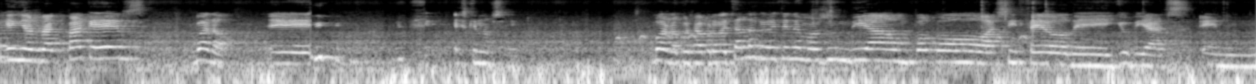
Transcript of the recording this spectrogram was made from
pequeños backpackers. Bueno, eh, es que no sé. Bueno, pues aprovechando que hoy tenemos un día un poco así feo de lluvias en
